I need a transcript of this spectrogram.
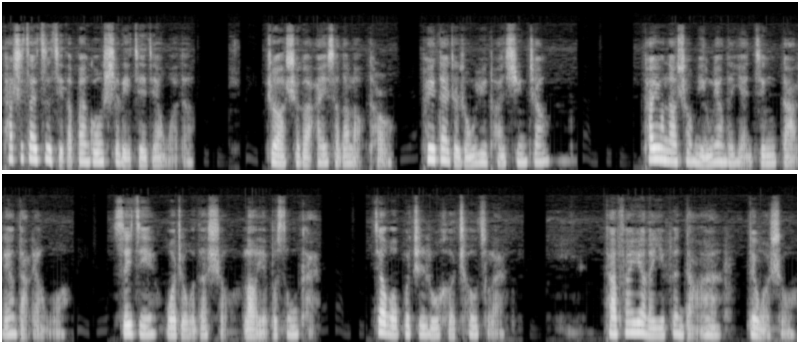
他是在自己的办公室里接见我的。这是个矮小的老头，佩戴着荣誉团勋章。他用那双明亮的眼睛打量打量我，随即握着我的手，老也不松开。叫我不知如何抽出来。他翻阅了一份档案，对我说：“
